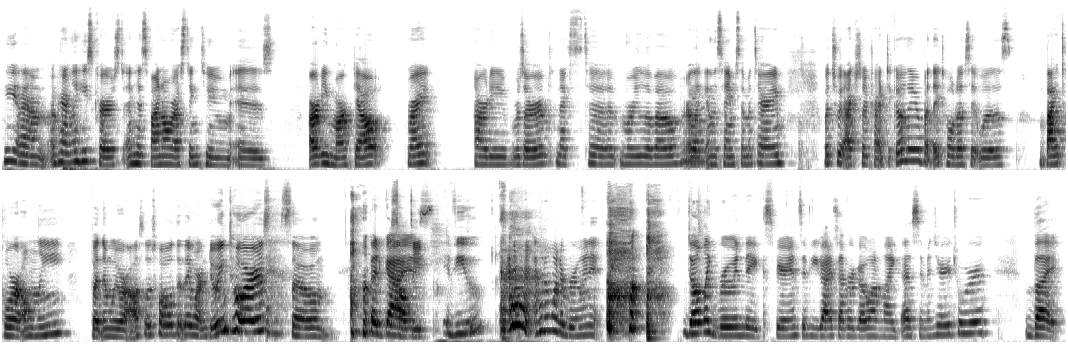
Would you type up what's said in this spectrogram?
He um apparently he's cursed and his final resting tomb is already marked out, right? Already reserved next to Marie Laveau or like in the same cemetery, which we actually tried to go there, but they told us it was by tour only. But then we were also told that they weren't doing tours, so But guys, Salty. if you I don't want to ruin it. Don't like ruin the experience if you guys ever go on like a cemetery tour. But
